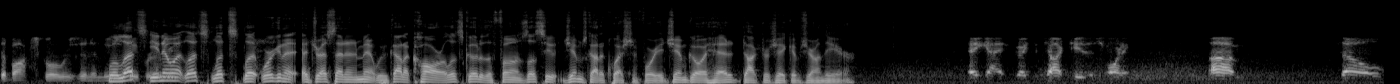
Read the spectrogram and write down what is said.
the box scores in a newspaper. Well, let's you know what let's let's let we're going to address that in a minute. We've got a caller. Let's go to the phones. Let's see. Jim's got a question for you. Jim, go ahead. Dr. Jacobs, you're on the air. Hey guys, great to you this morning. Um, so,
